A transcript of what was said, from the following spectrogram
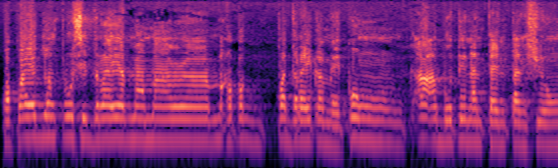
papayag lang po si dryer na ma- makapagpa-dry kami kung aabutin ng 10 tons yung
